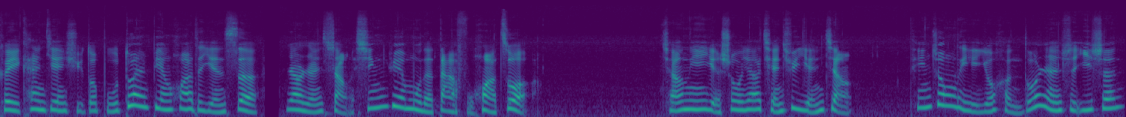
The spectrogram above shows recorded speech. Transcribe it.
可以看见许多不断变化的颜色，让人赏心悦目的大幅画作。强尼也受邀前去演讲，听众里有很多人是医生，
